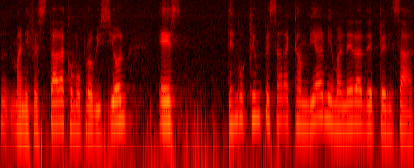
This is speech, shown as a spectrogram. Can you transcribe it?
manifestada como provisión, es, tengo que empezar a cambiar mi manera de pensar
